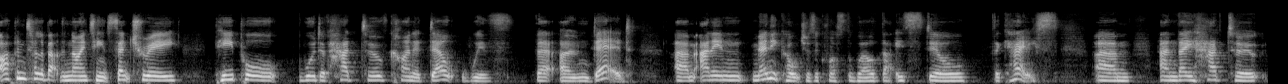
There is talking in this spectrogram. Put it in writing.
Up until about the 19th century, people would have had to have kind of dealt with their own dead. Um, and in many cultures across the world, that is still the case. Um, and they had to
